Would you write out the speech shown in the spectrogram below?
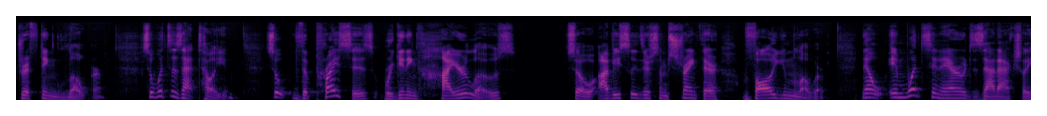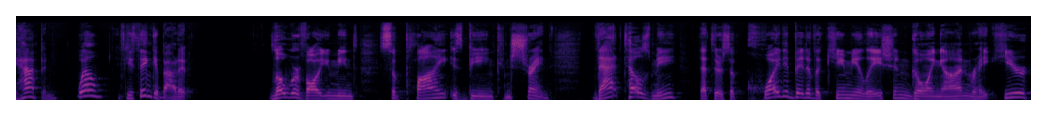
drifting lower. So, what does that tell you? So, the prices were getting higher lows. So, obviously, there's some strength there, volume lower. Now, in what scenario does that actually happen? Well, if you think about it, Lower volume means supply is being constrained. That tells me that there's a quite a bit of accumulation going on right here,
